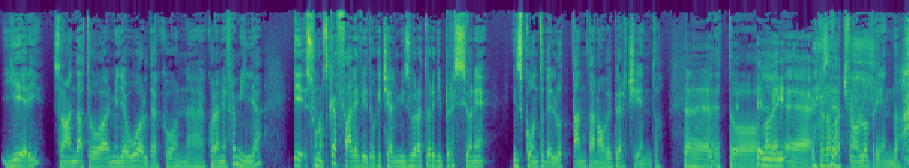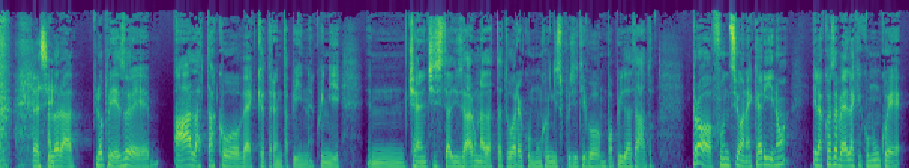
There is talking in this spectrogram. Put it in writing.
ieri sono andato al Media World con, con la mia famiglia e su uno scaffale vedo che c'è il misuratore di pressione in sconto dell'89%. Eh, ho detto, eh, vabbè, eh, cosa faccio? Non lo prendo. Eh, sì. Allora l'ho preso e ha l'attacco vecchio 30 pin, quindi mh, mm, c'è necessità di usare un adattatore o comunque un dispositivo un po' più datato. Però funziona, è carino e la cosa bella è che comunque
